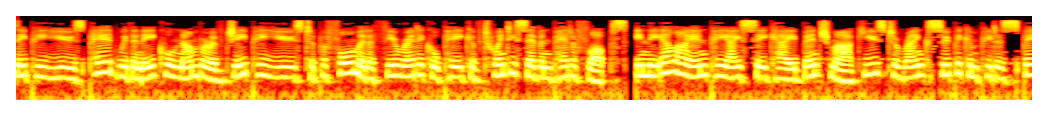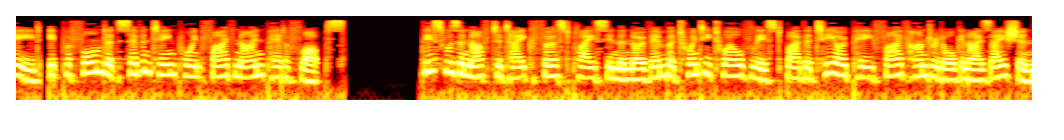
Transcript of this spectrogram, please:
CPUs paired with an equal number of GPUs to perform at a theoretical peak of 27 petaflops. In the LINPACK benchmark used to rank supercomputers' speed, it performed at 17.59 petaflops. This was enough to take first place in the November 2012 list by the TOP 500 organization,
